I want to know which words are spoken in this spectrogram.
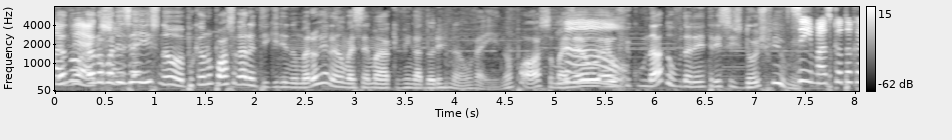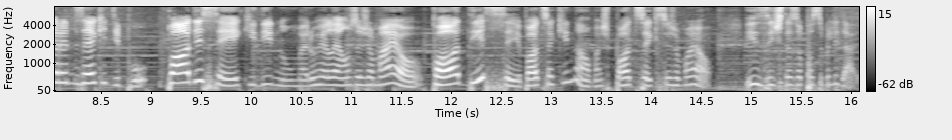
eu, não, eu não vou dizer isso, não, porque eu não posso garantir que de número o Rei Leão vai ser maior que Vingadores, não, velho. Não posso, mas eu, Não. eu fico na dúvida entre esses dois filmes. Sim, mas o que eu tô querendo dizer é que, tipo, pode ser que de número o Rei Leão seja maior. Pode ser, pode ser que não, mas pode ser que seja maior. Existe essa possibilidade.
